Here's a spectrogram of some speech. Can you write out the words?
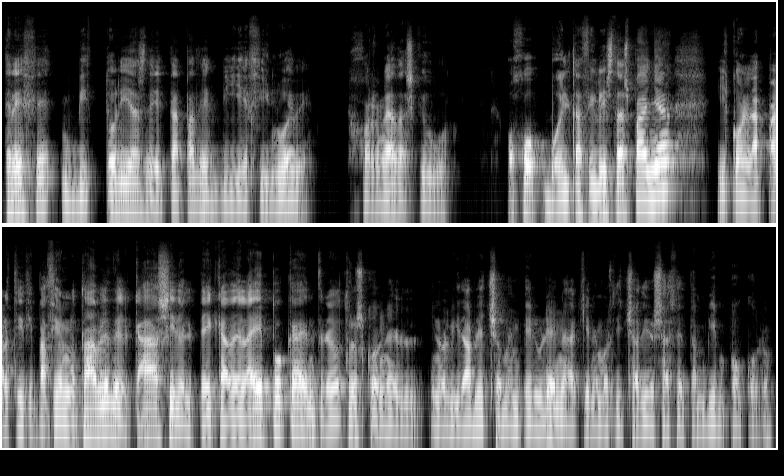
13 victorias de etapa de 19 jornadas que hubo. Ojo, Vuelta Ciclista a España y con la participación notable del CAS y del TECA de la época, entre otros con el inolvidable Chomen Perurena, a quien hemos dicho adiós hace también poco. ¿no?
